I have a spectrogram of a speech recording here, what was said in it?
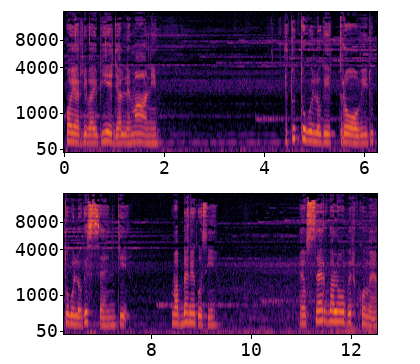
poi arriva ai piedi, alle mani e tutto quello che trovi, tutto quello che senti Va bene così. E osservalo per com'è.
